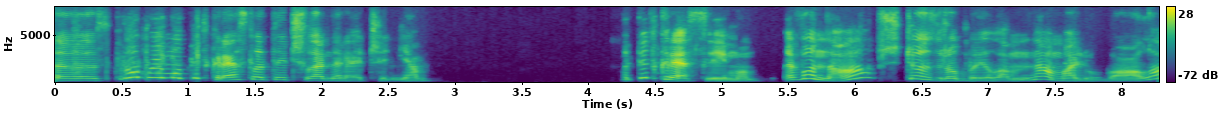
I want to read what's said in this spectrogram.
Е, спробуємо підкреслити члени речення. Підкреслюємо. Вона що зробила? Намалювала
